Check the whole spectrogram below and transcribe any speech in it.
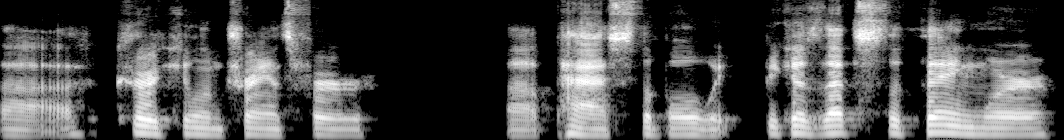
uh, curriculum transfer uh, past the bowl week because that's the thing where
